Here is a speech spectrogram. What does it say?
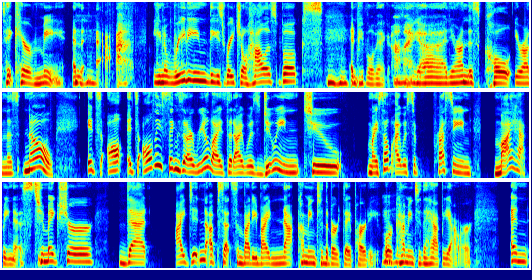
take care of me. And, mm-hmm. you know, reading these Rachel Hollis books, mm-hmm. and people will be like, oh my God, you're on this cult, you're on this. No, it's all it's all these things that I realized that I was doing to myself. I was suppressing my happiness to make sure that I didn't upset somebody by not coming to the birthday party or mm-hmm. coming to the happy hour and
